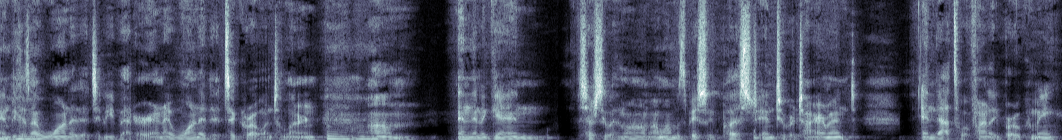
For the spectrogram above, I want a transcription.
and because I wanted it to be better and I wanted it to grow and to learn. Um, and then again, especially with mom, my mom was basically pushed into retirement. And that's what finally broke me.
